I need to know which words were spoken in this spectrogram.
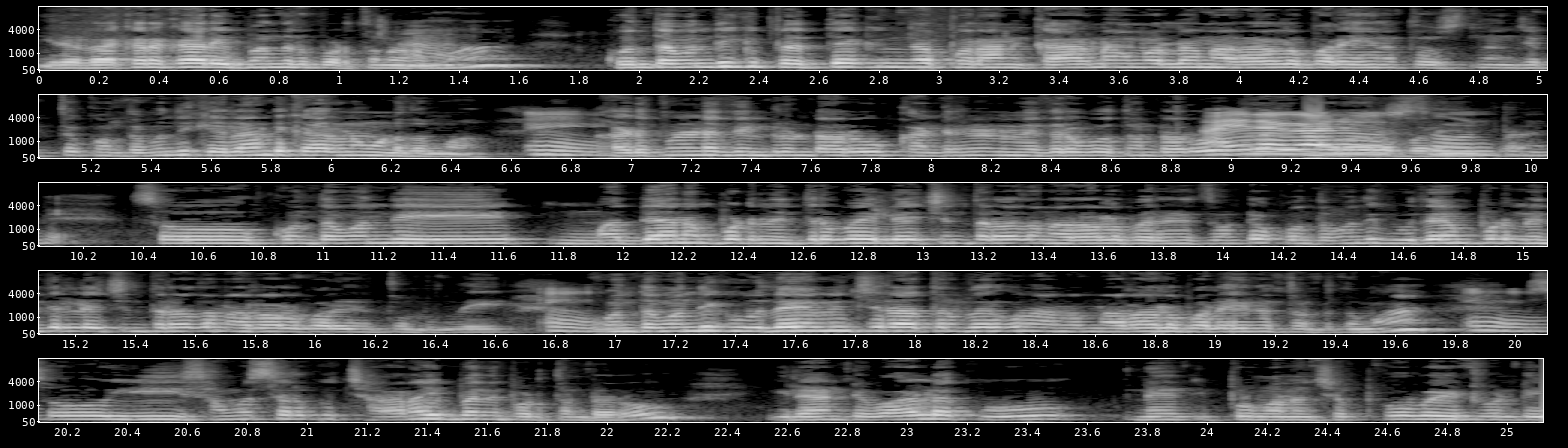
ఇలా రకరకాల ఇబ్బందులు పడుతున్నారమ్మా. కొంతమందికి ప్రత్యేకంగా పలాని కారణం వల్ల నరాల బలహీనత వస్తుందని చెప్తే కొంతమందికి ఎలాంటి కారణం ఉండదమ్మా మ్మ్. కడుపు నిండా తింటుంటారు కంటి నిండా నిద్రపోతుంటారు సో కొంతమంది మధ్యాహ్నం పూట నిద్రపోయి లేచిన తర్వాత నరాల బలహీనత ఉంటే కొంతమందికి ఉదయం పూట నిద్ర లేచిన తర్వాత నరాల బలహీనత ఉంటుంది. కొంతమందికి ఉదయం నుంచి రాత్రి వరకు నర- నరాల బలహీనత ఉంటుందమ్మా మ్మ్. సో ఈ సమస్యలకు చాలా ఇబ్బంది పడుతుంటారు ఇలాంటి వాళ్ళకు నేను ఇప్పుడు మనం చెప్పుకోబోయేటువంటి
